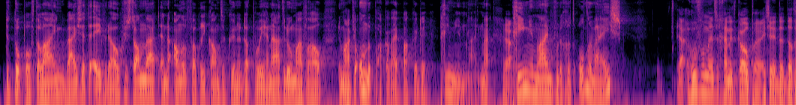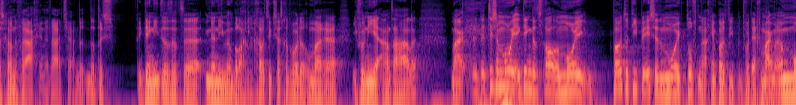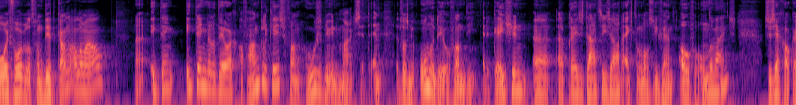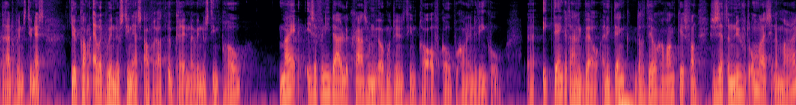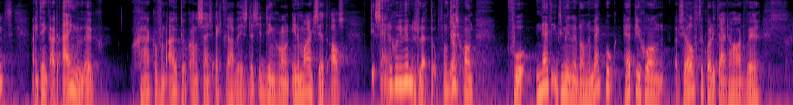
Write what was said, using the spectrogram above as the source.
de top of the line. Wij zetten even de hoogste standaard. En de andere fabrikanten kunnen dat proberen na te doen. Maar vooral de markt eronder pakken. Wij pakken de premium line. Maar Ja. premium line voor het onderwijs. Ja, hoeveel mensen gaan dit kopen? Weet je, dat, dat is gewoon de vraag inderdaad. Ja. Dat, dat is, ik denk niet dat het eh, unaniem een belachelijk groot succes gaat worden om maar Ivonie aan te halen. Maar het, het is een mooi, ik denk dat het vooral een mooi prototype is en een mooi tof, nou geen prototype, het wordt echt gemaakt, maar een mooi voorbeeld van dit kan allemaal. Nou, ik, denk, ik denk dat het heel erg afhankelijk is van hoe ze het nu in de markt zetten. En het was nu onderdeel van die education eh, eh, presentatie ze hadden. Echt een los event over onderwijs. Ze zeggen ook, draait op Windows 10S. Je kan elk Windows 10S apparaat upgraden naar Windows 10 Pro. Mij is even niet duidelijk, gaan ze hem nu ook met Windows 10 Pro overkopen gewoon in de winkel? Eh, ik denk uiteindelijk wel. En ik denk dat het heel afhankelijk is van... ze zetten nu voor het onderwijs in de markt. Maar ik denk uiteindelijk ga ik ervan uit ook, anders zijn ze echt raar bezig... dat je het ding gewoon in de markt zet als... dit is een hele goede Windows laptop. Want het Ja. is gewoon voor net iets minder dan een MacBook... heb je gewoon dezelfde kwaliteit hardware.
